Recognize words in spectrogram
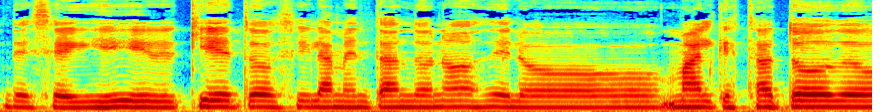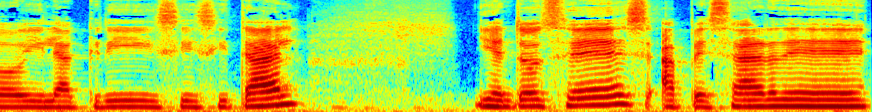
De seguir quietos y lamentándonos de lo mal que está todo y la crisis y tal. Y entonces, a pesar de,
